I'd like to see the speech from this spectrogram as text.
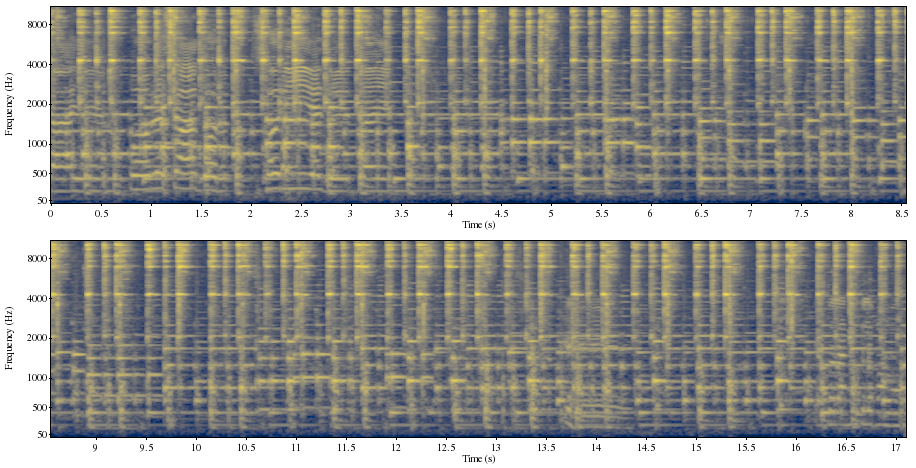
গায়ের উপরে চাদর ছড়িয়ে যে দেয়। এত রান্না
